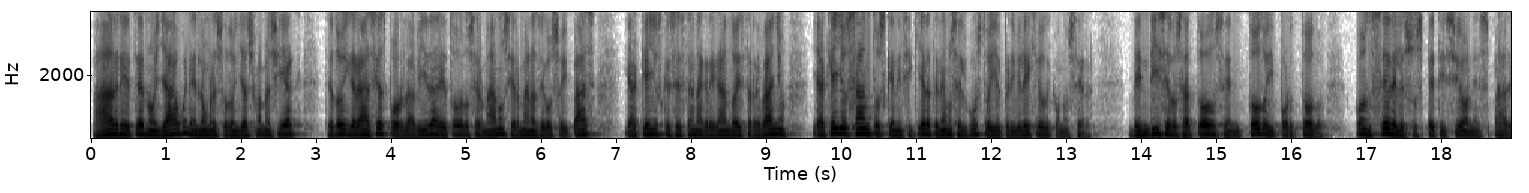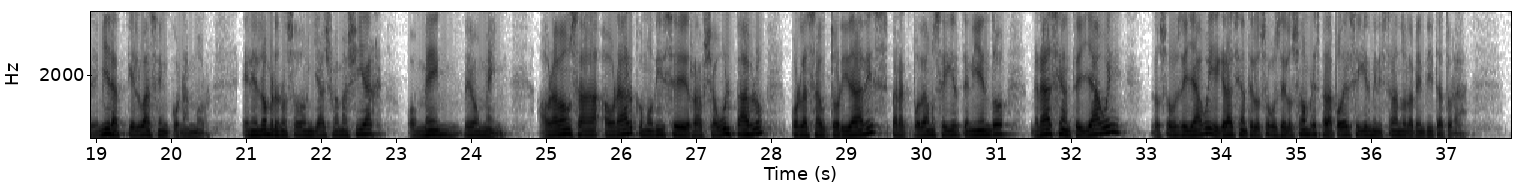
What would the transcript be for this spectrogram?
Padre eterno Yahweh, en el nombre de Sodom Yahshua Mashiach, te doy gracias por la vida de todos los hermanos y hermanas de gozo y paz y aquellos que se están agregando a este rebaño y aquellos santos que ni siquiera tenemos el gusto y el privilegio de conocer. Bendícelos a todos en todo y por todo. Concédele sus peticiones, Padre. Mira que lo hacen con amor. En el nombre de nuestro don Yahshua Mashiach, Omen, Be Omen. Ahora vamos a orar, como dice Rav Shaul Pablo, por las autoridades para que podamos seguir teniendo gracia ante Yahweh, los ojos de Yahweh, y gracia ante los ojos de los hombres para poder seguir ministrando la bendita Torah.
